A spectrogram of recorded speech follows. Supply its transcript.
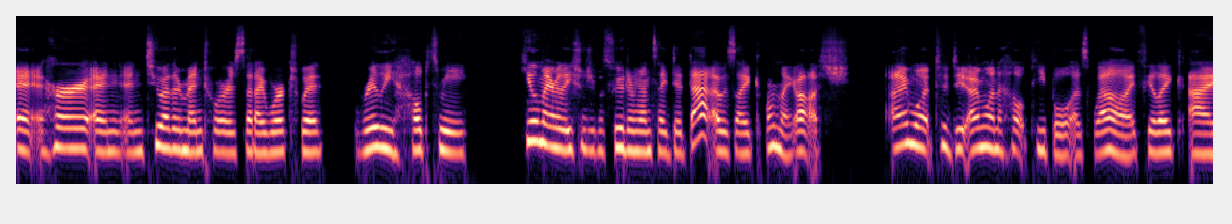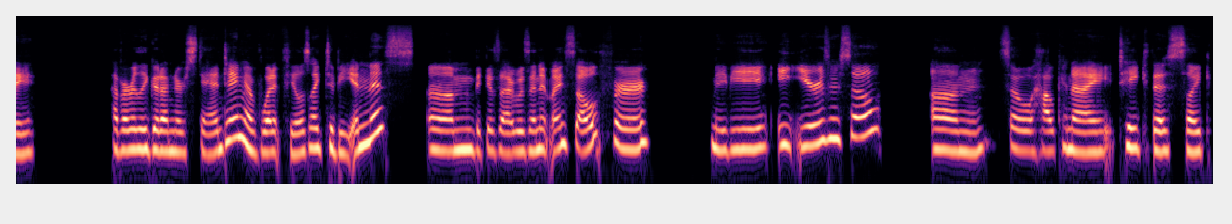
eh, her and and two other mentors that I worked with really helped me heal my relationship with food. And once I did that, I was like, oh my gosh, I want to do, I want to help people as well. I feel like I have a really good understanding of what it feels like to be in this um, because I was in it myself for maybe eight years or so. Um, so, how can I take this like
